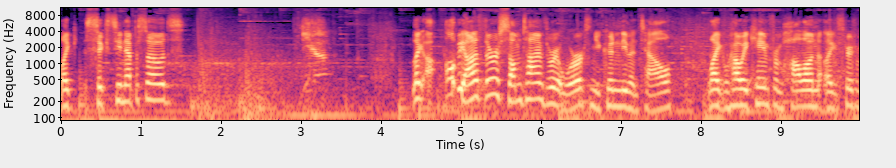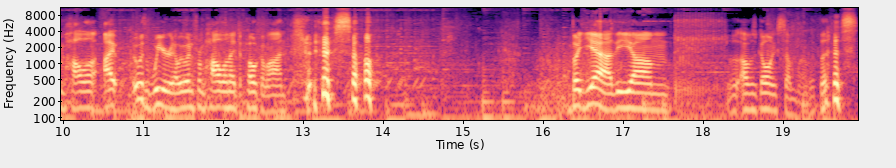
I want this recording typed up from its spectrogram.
like 16 episodes. Yeah. Like I'll be honest, there are some times where it works and you couldn't even tell. Like how we came from Hollow, like straight from Hollow. I it was weird how we went from Hollow Knight to Pokemon. so, but yeah, the um, I was going somewhere with this.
